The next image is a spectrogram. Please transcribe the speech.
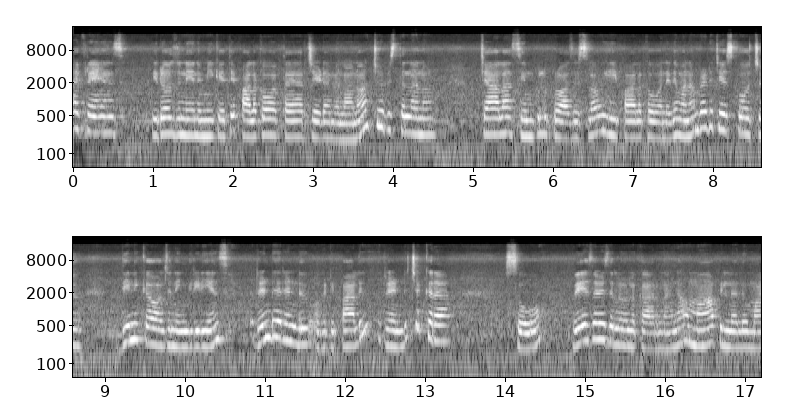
హాయ్ ఫ్రెండ్స్. ఈరోజు నేను మీకైతే పాలకోవ తయారు చేయడం ఎలానో చూపిస్తున్నాను. చాలా సింపుల్ ప్రాసెస్లో ఈ పాలకోవ అనేది మనం రెడీ చేసుకోవచ్చు. దీనికి కావాల్సిన ఇంగ్రీడియంట్స్ రెండే రెండు ఒకటి పాలు రెండు చక్కెర. సో వేసవి సెలవుల కారణంగా మా పిల్లలు మా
